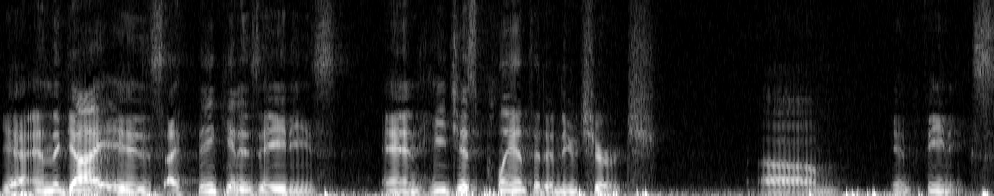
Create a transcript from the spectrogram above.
Yeah, and the guy is, I think, in his 80s and he just planted a new church um, in Phoenix,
